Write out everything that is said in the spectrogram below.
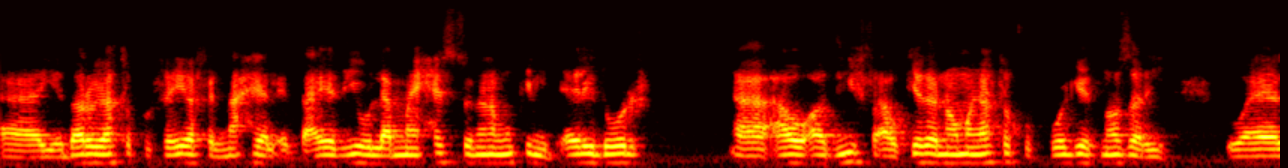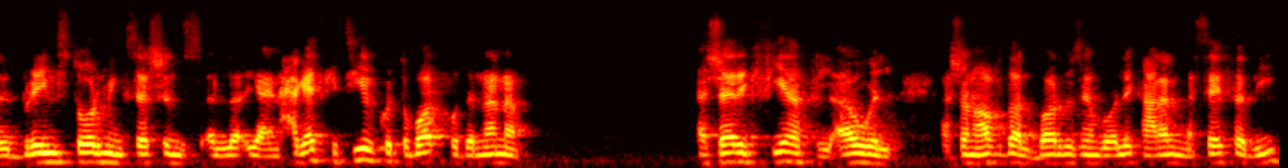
آه، يقدروا يثقوا فيا في الناحية الإبداعية دي ولما يحسوا إن أنا ممكن يبقى لي دور آه، أو أضيف أو كده إن هم يثقوا في وجهة نظري. وال brainstorming sessions يعني حاجات كتير كنت برفض إن أنا أشارك فيها في الأول عشان أفضل برضو زي ما بقول لك على المسافة دي.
